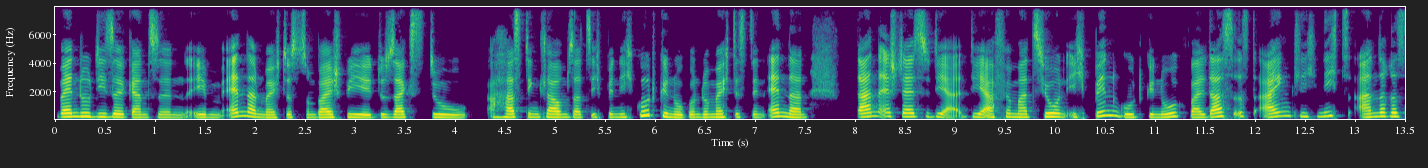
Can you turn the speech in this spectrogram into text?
wenn du diese ganzen eben ändern möchtest, zum Beispiel du sagst, du hast den Glaubenssatz, ich bin nicht gut genug und du möchtest den ändern, dann erstellst du dir die Affirmation, ich bin gut genug, weil das ist eigentlich nichts anderes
